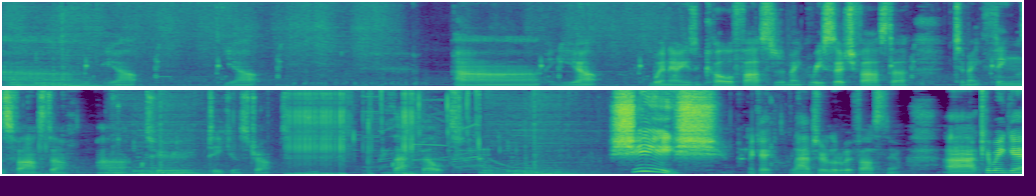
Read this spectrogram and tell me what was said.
Uh, yeah. Yeah. Uh, yeah. We're now using coal faster to make research faster, to make things faster, uh, to deconstruct that belt. Sheesh! Okay, labs are a little bit faster now. Uh, can we get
